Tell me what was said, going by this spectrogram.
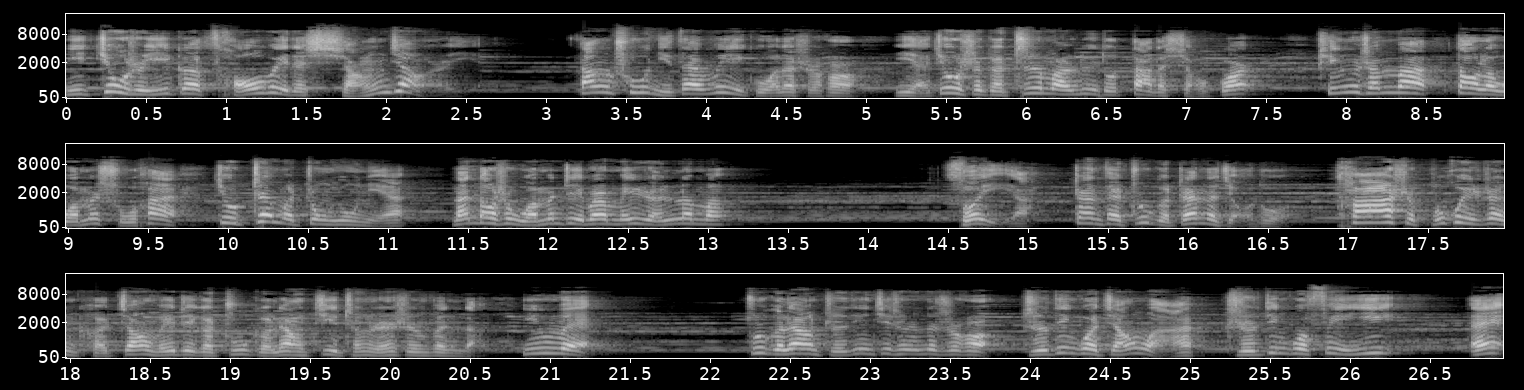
你就是一个曹魏的降将而已。当初你在魏国的时候，也就是个芝麻绿豆大的小官凭什么到了我们蜀汉就这么重用你？难道是我们这边没人了吗？所以呀，站在诸葛瞻的角度，他是不会认可姜维这个诸葛亮继承人身份的，因为诸葛亮指定继承人的时候，指定过蒋琬，指定过费祎，哎，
